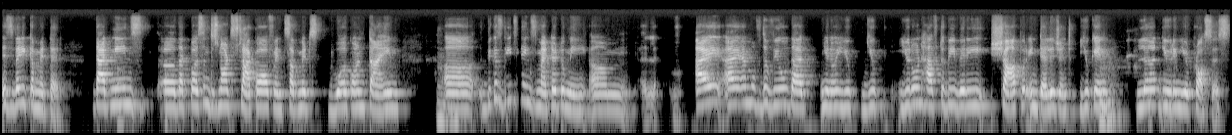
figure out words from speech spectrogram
is very committed that means uh, that person does not slack off and submits work on time mm-hmm. uh, because these things matter to me um, i i am of the view that you know you you you don't have to be very sharp or intelligent you can mm-hmm. learn during your process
